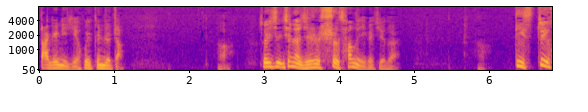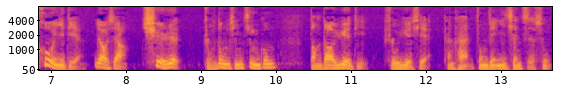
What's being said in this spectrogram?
大概率也会跟着涨，啊，所以现现在其实是试仓的一个阶段。啊第最后一点，要想确认主动性进攻，等到月底收月线，看看中证一千指数，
